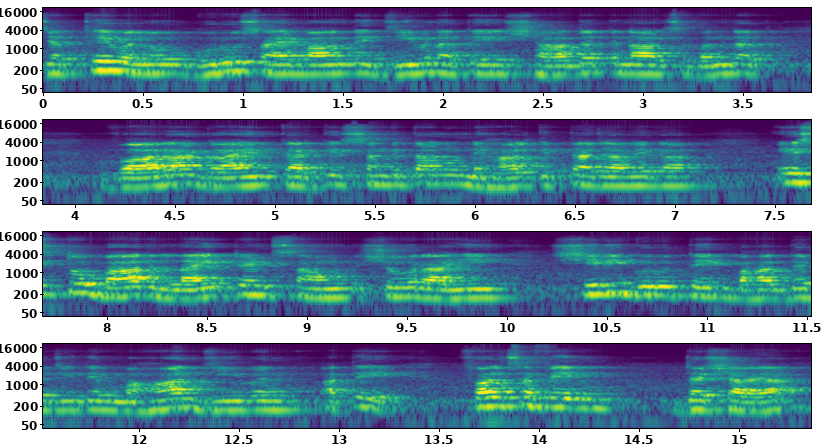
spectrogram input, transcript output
ਜਥੇ ਵੱਲੋਂ ਗੁਰੂ ਸਾਹਿਬਾਨ ਦੇ ਜੀਵਨ ਅਤੇ ਸ਼ਹਾਦਤ ਨਾਲ ਸੰਬੰਧਿਤ ਵਾਰਾਂ ਗਾਇਨ ਕਰਕੇ ਸੰਗਤਾਂ ਨੂੰ ਨਿਹਾਲ ਕੀਤਾ ਜਾਵੇਗਾ। ਇਸ ਤੋਂ ਬਾਅਦ ਲਾਈਟ ਐਂਡ ਸਾਊਂਡ ਸ਼ੋਅ ਰਾਹੀਂ ਸ੍ਰੀ ਗੁਰੂ ਤੇਗ ਬਹਾਦਰ ਜੀ ਦੇ ਮਹਾਨ ਜੀਵਨ ਅਤੇ ਫਲਸਫੇ ਨੂੰ ਦਰਸਾਇਆ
